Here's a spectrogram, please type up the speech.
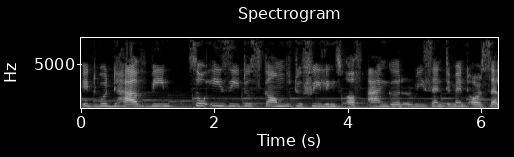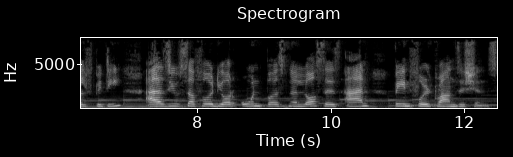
It would have been so easy to succumb to feelings of anger, resentment, or self pity as you suffered your own personal losses and painful transitions.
